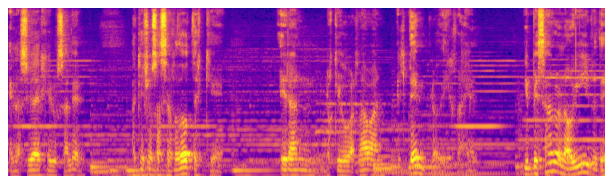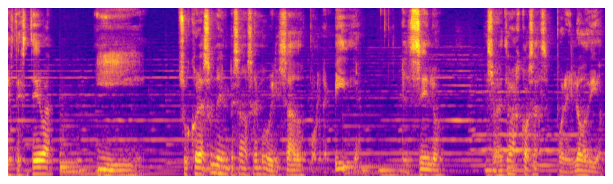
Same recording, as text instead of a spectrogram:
en la ciudad de Jerusalén, aquellos sacerdotes que eran los que gobernaban el templo de Israel. Y empezaron a oír de este Esteban y sus corazones empezaron a ser movilizados por la envidia, el celo y sobre todas las cosas por el odio.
